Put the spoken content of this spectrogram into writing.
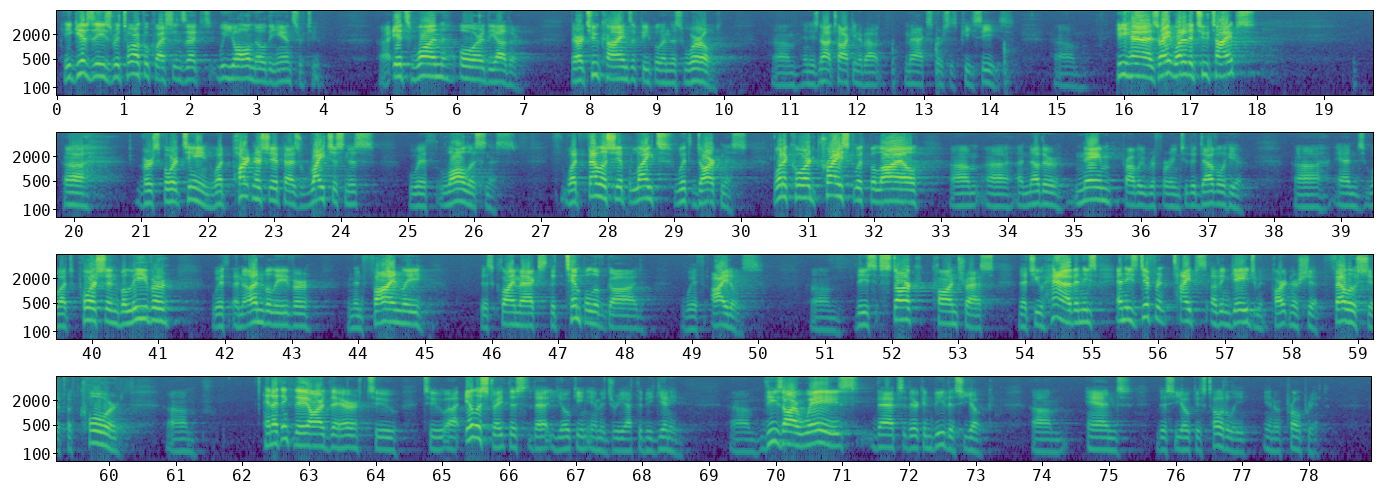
He gives these rhetorical questions that we all know the answer to. Uh, it's one or the other. There are two kinds of people in this world. Um, and he's not talking about Macs versus PCs. Um, he has, right? What are the two types? Uh, Verse 14 What partnership has righteousness with lawlessness? What fellowship light with darkness? What accord Christ with Belial? Um, uh, another name, probably referring to the devil here. Uh, and what portion believer with an unbeliever? And then finally, this climax, the temple of God with idols. Um, these stark contrasts that you have and these, and these different types of engagement partnership, fellowship, accord. Um, and I think they are there to, to uh, illustrate this, that yoking imagery at the beginning. Um, these are ways that there can be this yoke, um, and this yoke is totally inappropriate.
